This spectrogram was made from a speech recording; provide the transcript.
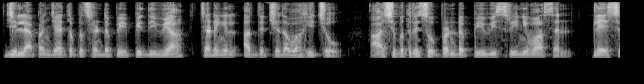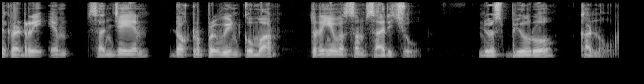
ജില്ലാ panchayat president P P Divya ചടങ്ങിൽ അധ്യക്ഷത വഹിച്ചു. ആശുപത്രി superintendent P V Srinivasan lay secretary M Sanjayan doctor Praveen Kumar തുടങ്ങിയവർ സംസാരിച്ചു. News bureau Kannur.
